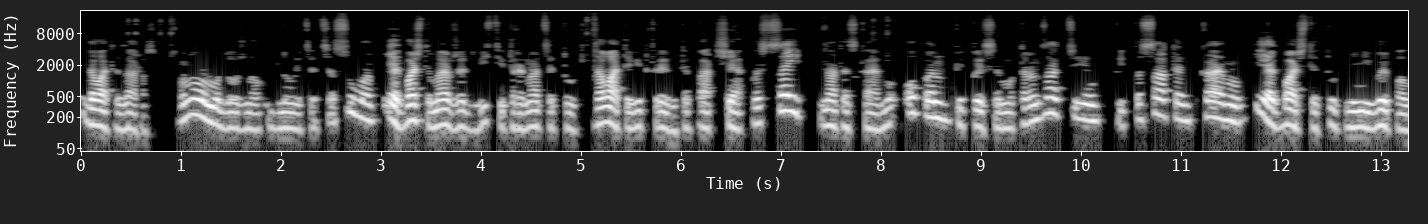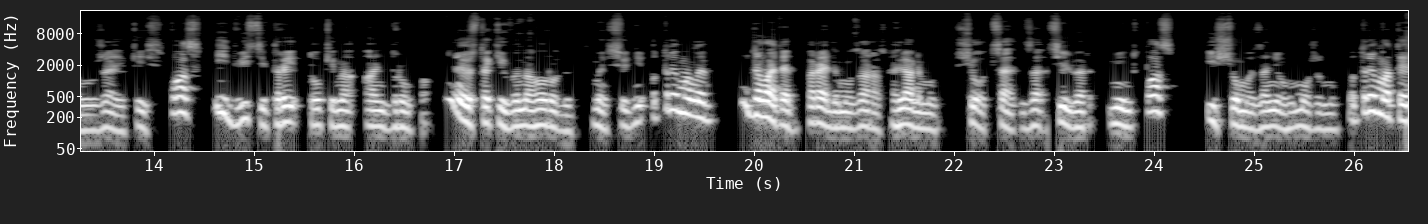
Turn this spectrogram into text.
Давайте зараз встановимо, должна обновитися ця сума. І як бачите, в мене вже 213 токенів. Давайте відкриємо тепер ще ось цей. Натискаємо Open, підписуємо транзакцію, підписати, тикаємо. І як бачите, тут мені випало вже якийсь пас і 203 токена Андропа. Ну і ось такі винагороди ми сьогодні отримали. Давайте перейдемо зараз, глянемо, що це за Silver Mint Pass і що ми за нього можемо отримати.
